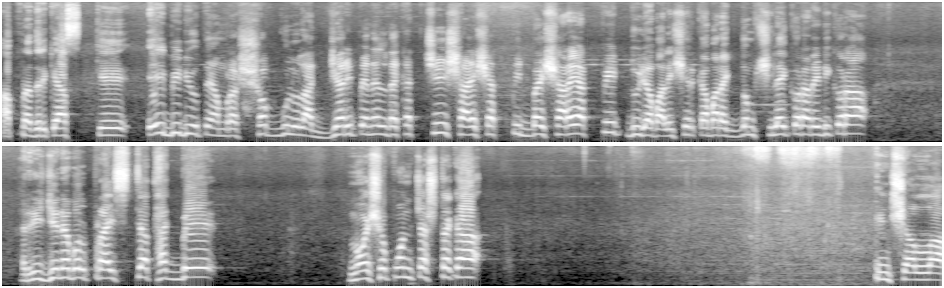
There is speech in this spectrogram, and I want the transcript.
আপনাদেরকে আজকে এই ভিডিওতে আমরা সবগুলো লাক্সারি প্যানেল দেখাচ্ছি। সাড়ে সাত ফিট বাই সাড়ে আট ফিট দুইটা বালিশের কাবার একদম সেলাই করা রেডি করা। রিজনেবল প্রাইসটা থাকবে নয়শো পঞ্চাশ টাকা। ইনশাল্লাহ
